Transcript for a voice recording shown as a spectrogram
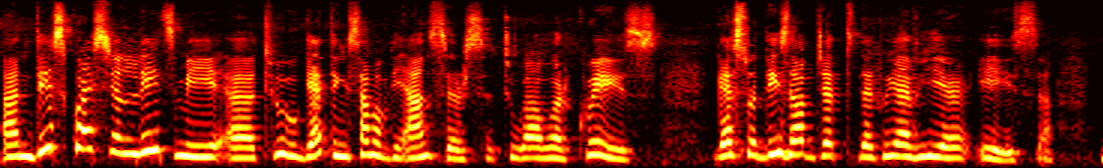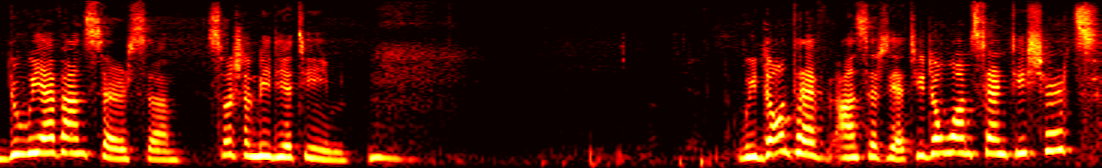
and this question leads me uh, to getting some of the answers to our quiz. Guess what this object that we have here is? Do we have answers, um, social media team? We don't have answers yet. You don't want send T-shirts?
